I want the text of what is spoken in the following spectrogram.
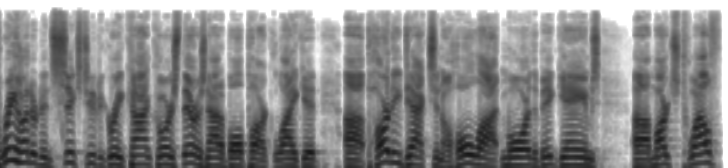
360 degree concourse. There is not a ballpark like it. Uh, party decks and a whole lot more. The big games uh, March 12th.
